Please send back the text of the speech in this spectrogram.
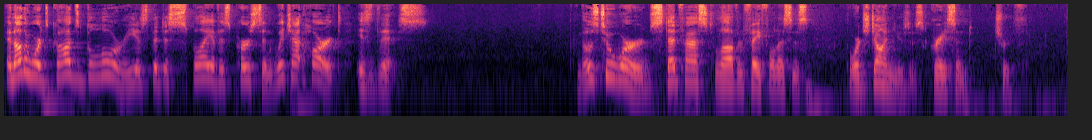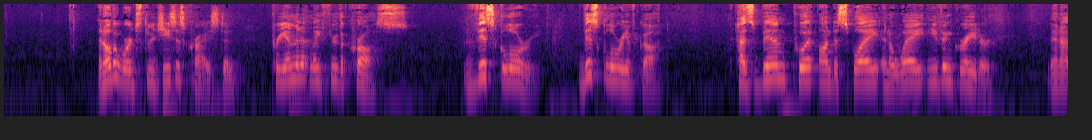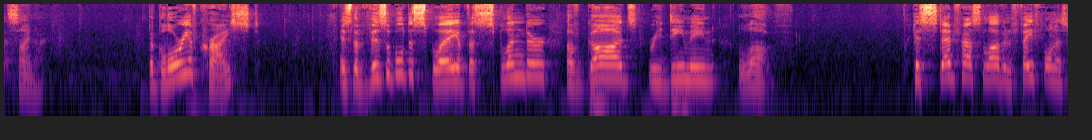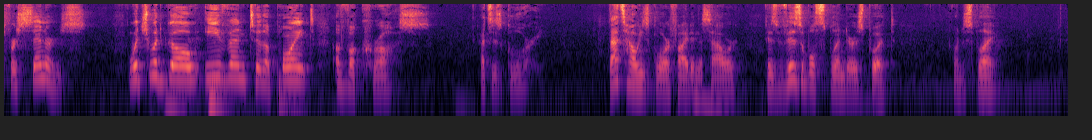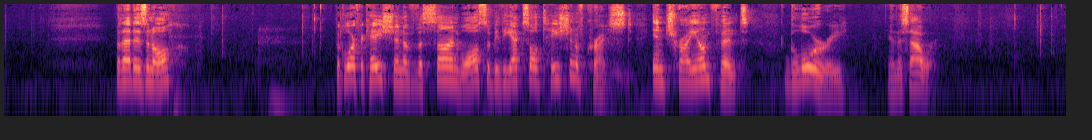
In other words, God's glory is the display of his person, which at heart is this those two words, steadfast love and faithfulness, is the words John uses grace and truth. In other words, through Jesus Christ and preeminently through the cross, this glory, this glory of God, has been put on display in a way even greater than at Sinai. The glory of Christ is the visible display of the splendor of God's redeeming love his steadfast love and faithfulness for sinners, which would go even to the point of a cross. That's his glory. That's how he's glorified in this hour. His visible splendor is put on display. But that isn't all. The glorification of the Son will also be the exaltation of Christ in triumphant glory in this hour.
